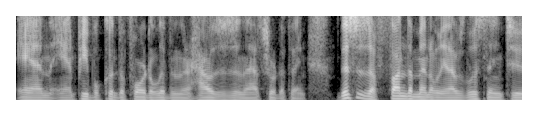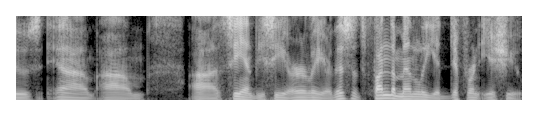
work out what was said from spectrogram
and and people couldn't afford to live in their houses and that sort of thing. This is a fundamentally. I was listening to um, um, uh, CNBC earlier. This is fundamentally a different issue.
